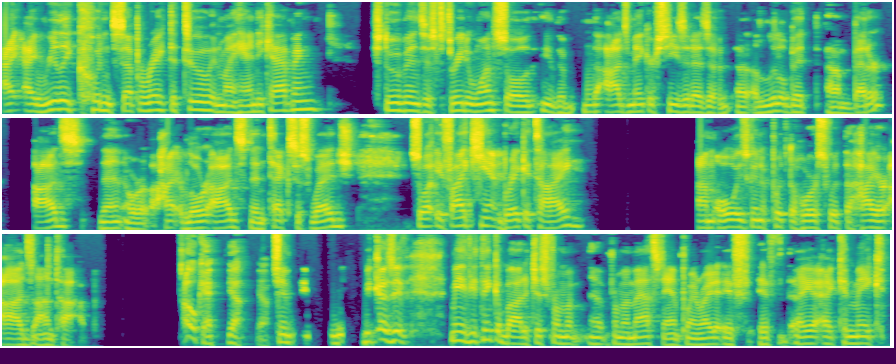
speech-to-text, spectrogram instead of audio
I, I really couldn't separate the two in my handicapping. Stubbins is three to one, so the, the odds maker sees it as a, a little bit um, better odds than or higher, lower odds than Texas Wedge. So if I can't break a tie I'm always going to put the horse with the higher odds on top. Okay. Yeah. Yeah. Simply because if I mean if you think about it, just from a from a math standpoint, right? If if I, I can make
